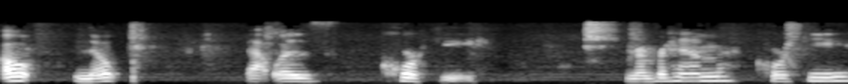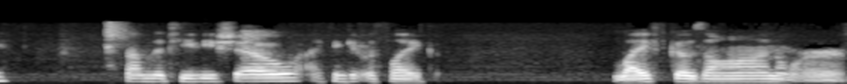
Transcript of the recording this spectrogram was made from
Oh, nope. That was Corky. Remember him? Corky from the TV show? I think it was like Life Goes On or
